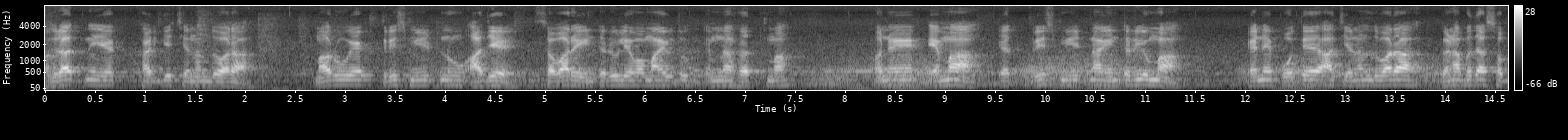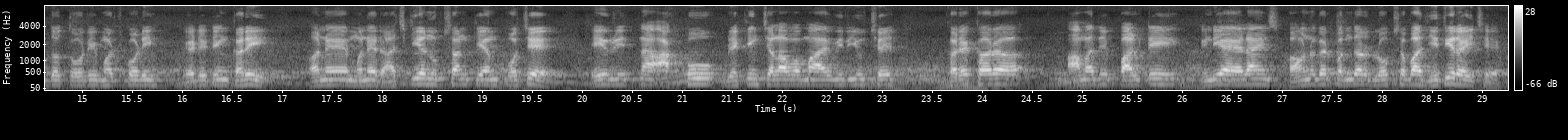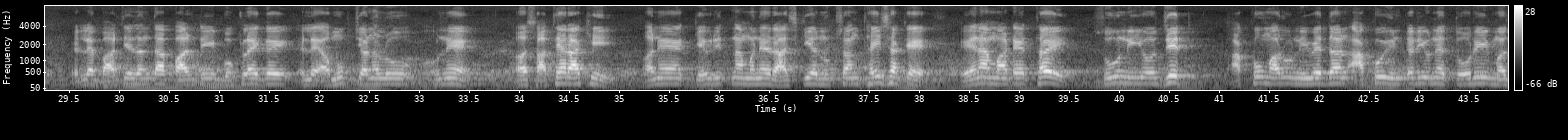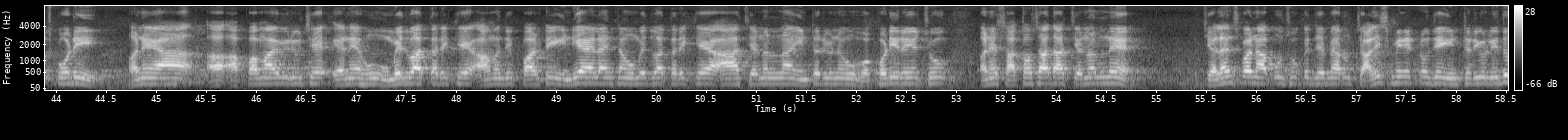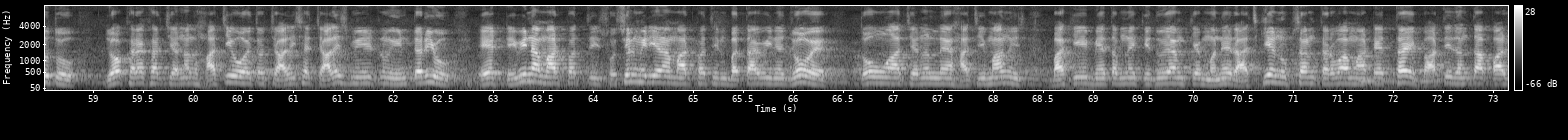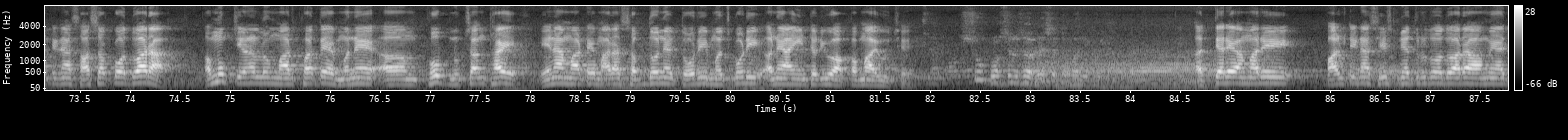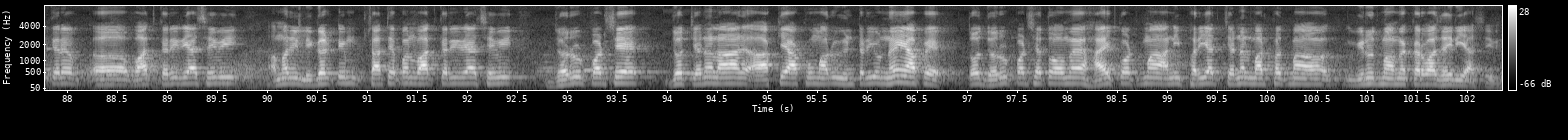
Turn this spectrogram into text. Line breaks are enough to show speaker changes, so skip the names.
ગુજરાતની એક ખાનગી ચેનલ દ્વારા મારું એક ત્રીસ મિનિટનું આજે સવારે ઇન્ટરવ્યૂ લેવામાં આવ્યું હતું એમના રથમાં અને એમાં એ ત્રીસ મિનિટના ઇન્ટરવ્યૂમાં એને પોતે આ ચેનલ દ્વારા ઘણા બધા શબ્દો તોડી મચકોડી એડિટિંગ કરી અને મને રાજકીય નુકસાન કેમ પહોંચે એવી રીતના આખું બ્રેકિંગ ચલાવવામાં આવી રહ્યું છે. ખરેખર Aam Aadmi party, India alliance, Bhavnagar પંદર લોકસભા જીતી રહી છે. એટલે ભારતીય જનતા પાર્ટી બોખલાઈ ગઈ એટલે અમુક ચેનલોને સાથે રાખી અને કેવી રીતના મને રાજકીય નુકસાન થઈ શકે એના માટે થઈ સુનિયોજિત આખું મારું નિવેદન, આખું ઇન્ટરવ્યૂને તોડી, મચકોડી અને આ આ આપવામાં આવી રહ્યું છે. એને હું ઉમેદવાર તરીકે આમ આદમી પાર્ટી, ઇન્ડિયા એરલાઇન્સના ઉમેદવાર તરીકે આ ચેનલના ઇન્ટરવ્યૂને હું વખોડી રહ્યો છું અને સાથોસાથ આ ચેનલને ચેલેન્જ પણ આપું છું કે જે મારું ચાલીસ મિનિટનું જે ઇન્ટરવ્યૂ લીધું હતું, જો ખરેખર ચેનલ સાચી હોય તો ચાલીસે ચાલીસ મિનિટનું ઇન્ટરવ્યૂ એ ટીવીના મારફતથી સોશિયલ મીડિયાના મારફતથી બતાવીને જોવે, તો હું આ ચેનલને સાચી માનીશ. બાકી મેં તમને કીધું એમ કે મને રાજકીય નુકસાન કરવા માટે થઈ, ભારતીય જનતા પાર્ટીના શાસકો દ્વારા અમુક ચેનલો મારફતે મને ખૂબ નુકસાન થાય, એના માટે મારા શબ્દોને તોરી મચકોડી અને આ ઇન્ટરવ્યૂ આપવામાં આવ્યું છે.
શું પ્રોસેસર રહેશે તમારી?
અત્યારે અમારી પાર્ટીના શીર્ષ નેતૃત્વ દ્વારા અમે અત્યારે વાત કરી રહ્યા છે એવી અમારી લીગલ ટીમ સાથે પણ વાત કરી રહ્યા છે એવી જરૂર પડશે, જો ચેનલ આ, આખે આખું મારું ઇન્ટરવ્યૂ નહીં આપે, તો જરૂર પડશે તો અમે હાઈકોર્ટમાં આની ફરિયાદ ચેનલ મારફતમાં વિરુદ્ધમાં અમે કરવા જઈ રહ્યા છીએ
